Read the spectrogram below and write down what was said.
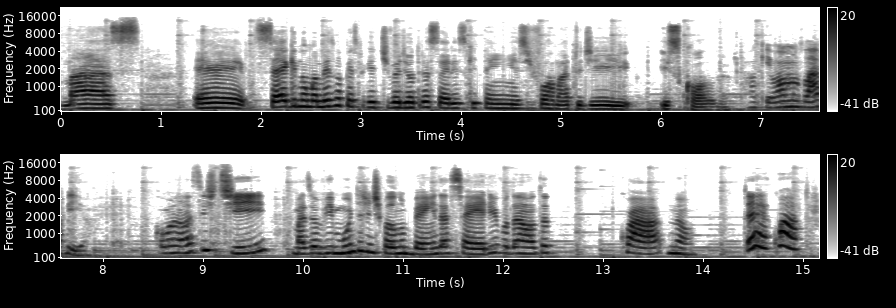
mas é, segue numa mesma perspectiva de outras séries que tem esse formato de escola. Ok, vamos lá, Bia. Como eu não assisti, mas eu vi muita gente falando bem da série, vou dar nota 4. Não. É, 4.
